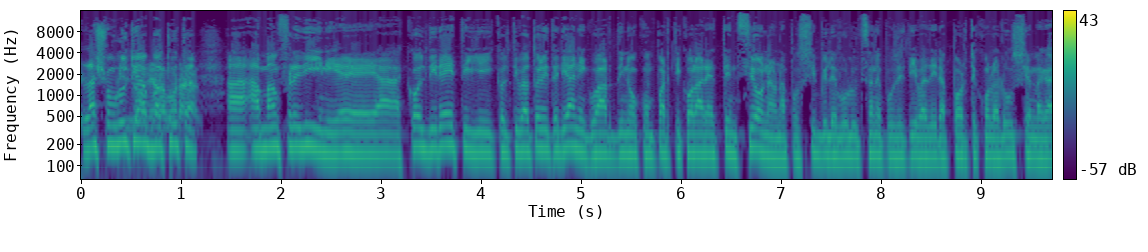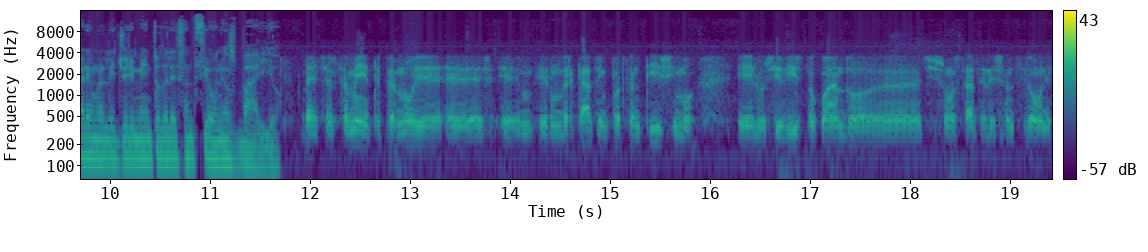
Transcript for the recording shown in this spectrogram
lascio, un'ultima battuta a, a, Manfredini e a Coldiretti, i coltivatori italiani guardino con particolare attenzione a una possibile evoluzione positiva dei rapporti con la Russia e magari un alleggerimento delle sanzioni, o sbaglio? Beh, certamente per noi è, un mercato importantissimo e lo si è visto quando eh, ci sono state le sanzioni.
